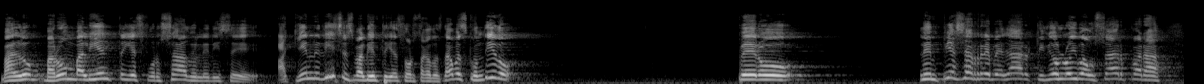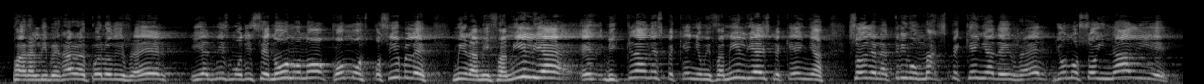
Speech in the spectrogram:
varón, valiente y esforzado. Y le dice, ¿a quién le dices valiente y esforzado? Estaba escondido. Pero le empieza a revelar que Dios lo iba a usar para, para liberar al pueblo de Israel. Y él mismo dice, no, no, no, ¿cómo es posible? Mira, mi familia, mi clan es pequeño, mi familia es pequeña, soy de la tribu más pequeña de Israel, yo no soy nadie.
